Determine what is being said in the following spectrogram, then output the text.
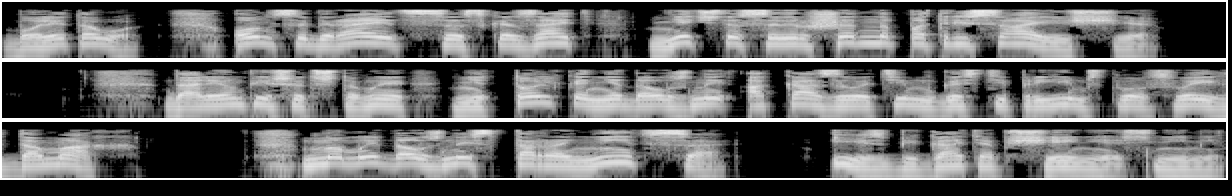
Более того, он собирается сказать нечто совершенно потрясающее. Далее он пишет, что мы не только не должны оказывать им гостеприимство в своих домах, но мы должны сторониться и избегать общения с ними.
